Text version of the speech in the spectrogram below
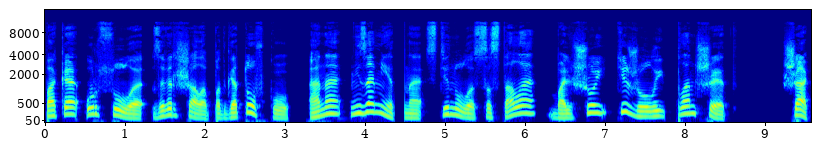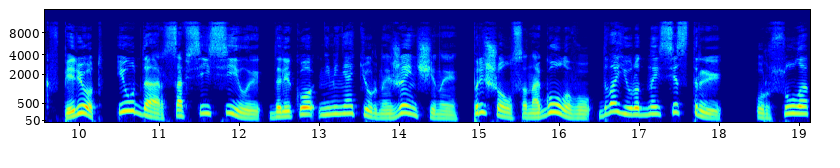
Пока Урсула завершала подготовку, она незаметно стянула со стола большой тяжелый планшет. Шаг вперед и удар со всей силы далеко не миниатюрной женщины пришелся на голову двоюродной сестры. Урсула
